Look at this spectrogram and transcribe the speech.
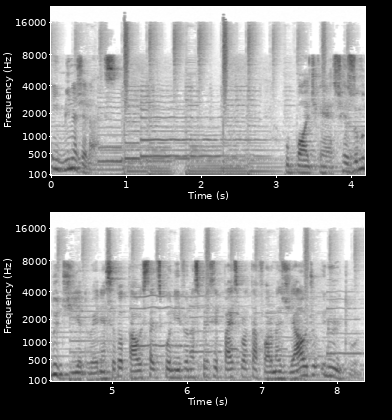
em Minas Gerais. O podcast Resumo do Dia do NS Total está disponível nas principais plataformas de áudio e no YouTube.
